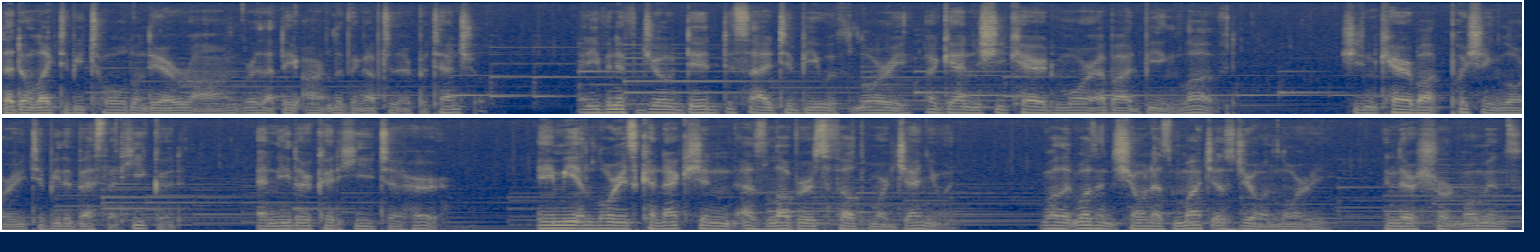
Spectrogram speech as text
that don't like to be told when they are wrong or that they aren't living up to their potential. And even if Jo did decide to be with Laurie, again, she cared more about being loved. She didn't care about pushing Laurie to be the best that he could, and neither could he to her. Amy and Laurie's connection as lovers felt more genuine. While it wasn't shown as much as Jo and Laurie, in their short moments,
